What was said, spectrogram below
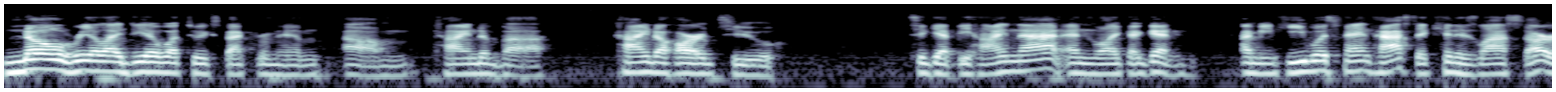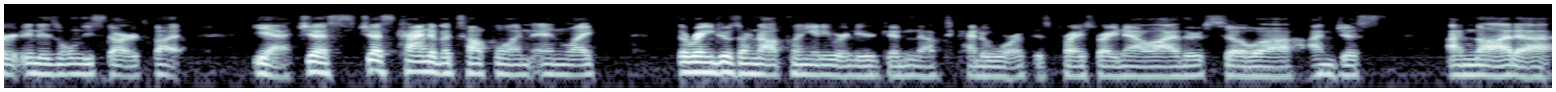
No real idea what to expect from him. Um, kind of uh, kind of hard to to get behind that. And like again, I mean he was fantastic in his last start, in his only start, but yeah, just just kind of a tough one. And like the Rangers are not playing anywhere near good enough to kind of warrant this price right now either. So uh, I'm just I'm not uh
